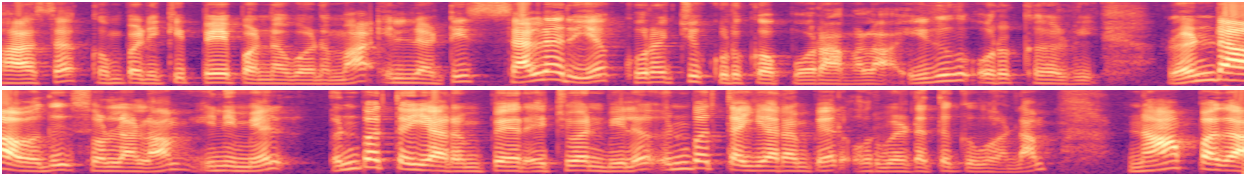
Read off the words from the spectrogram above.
காசை கம்பெனிக்கு பே பண்ண வேணுமா? இல்லாட்டி சேலரியை குறைச்சி கொடுக்க போகிறாங்களா இது ஒரு கேள்வி. ரெண்டாவது சொல்லலாம் இனிமேல் எண்பத்தையாயிரம் பேர் ஹெச் ஒன் பியில் எண்பத்தையாயிரம் பேர் ஒரு வருடத்துக்கு வேண்டாம். நாற்பதா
